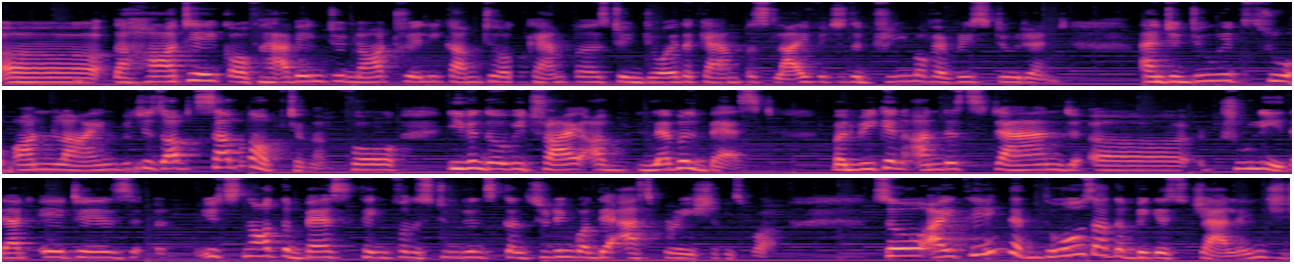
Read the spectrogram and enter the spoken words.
uh, the heartache of having to not really come to a campus to enjoy the campus life, which is the dream of every student, and to do it through online, which is sub suboptimum for even though we try our level best but we can understand uh, truly that it is it's not the best thing for the students considering what their aspirations were. So i think that those are the biggest challenge.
